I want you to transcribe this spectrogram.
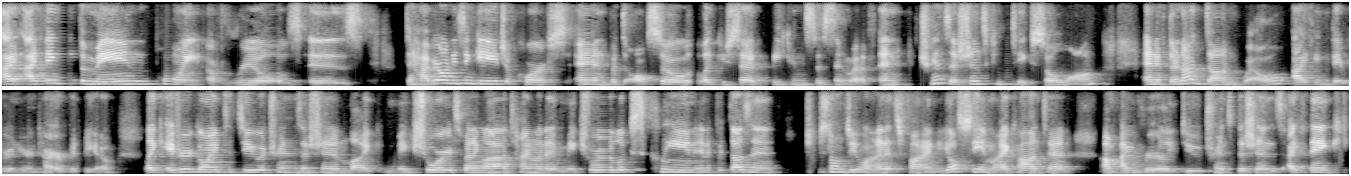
I, I think the main point of reels is to have your audience engage, of course, and but also, like you said, be consistent with. And transitions can take so long. And if they're not done well, I think they ruin your entire video. Like if you're going to do a transition, like make sure you're spending a lot of time on it, make sure it looks clean. And if it doesn't, just don't do one and it's fine. You'll see in my content, um, I rarely do transitions. I think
